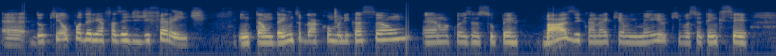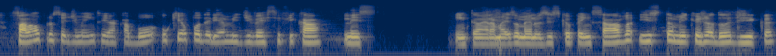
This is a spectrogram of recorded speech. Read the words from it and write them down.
é, do que eu poderia fazer de diferente. Então, dentro da comunicação, era uma coisa super básica, né, que é um e-mail que você tem que ser falar o procedimento e acabou. O que eu poderia me diversificar nesse então era mais ou menos isso que eu pensava, isso também que eu já dou dica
